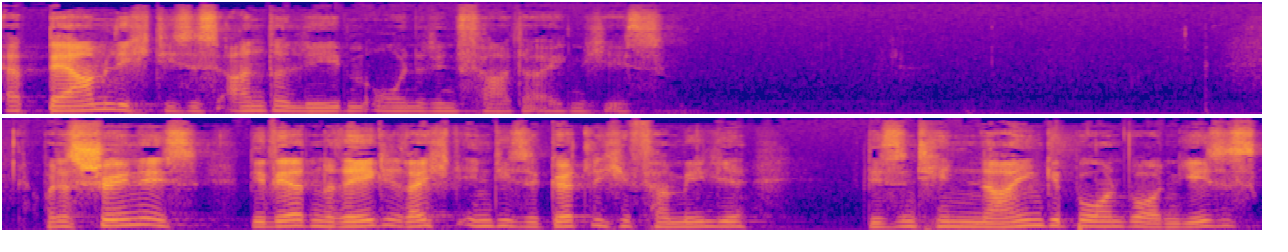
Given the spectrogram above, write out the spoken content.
erbärmlich dieses andere Leben ohne den Vater eigentlich ist. Aber das Schöne ist, wir werden regelrecht in diese göttliche Familie, wir sind hineingeboren worden. Jesus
